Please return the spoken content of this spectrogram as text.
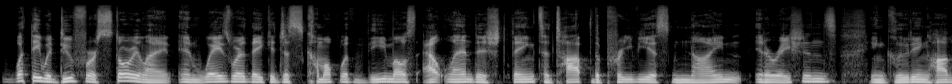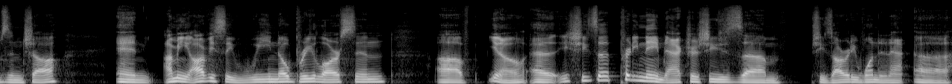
what they would do for a storyline in ways where they could just come up with the most outlandish thing to top the previous nine iterations, including Hobbs and Shaw. And I mean, obviously, we know Brie Larson. Uh, you know, uh, she's a pretty named actress. She's um, she's already won an uh,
